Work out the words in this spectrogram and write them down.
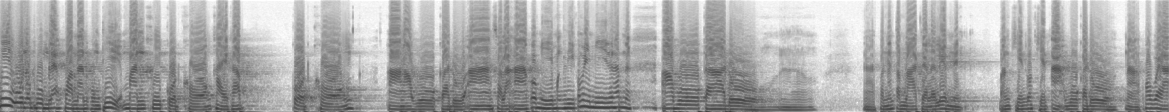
ที่อุณหภูมิและความดันคงที่มันคือกฎของใครครับ กฎของอะโวคาโดอาสระอาก็มีบางทีก็ไม่มีนะครับเนี่ยอะโวคาโดอ่าอ่าเพราะนั้นตำราแต่ละเล่มเนี่ยบางเขียนก็เขียนอะโวคาโดนะเพราะเวลา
